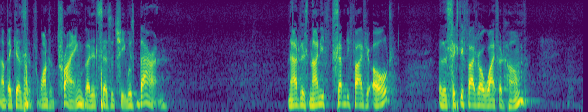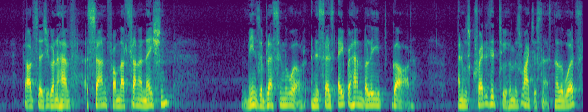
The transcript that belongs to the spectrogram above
not because of want of trying, but it says that she was barren. Now it is 90, 75 year old with a 65 year old wife at home. God says you're going to have a son from that son, a nation. It means of blessing the world. And it says Abraham believed God and it was credited to him as righteousness. In other words,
